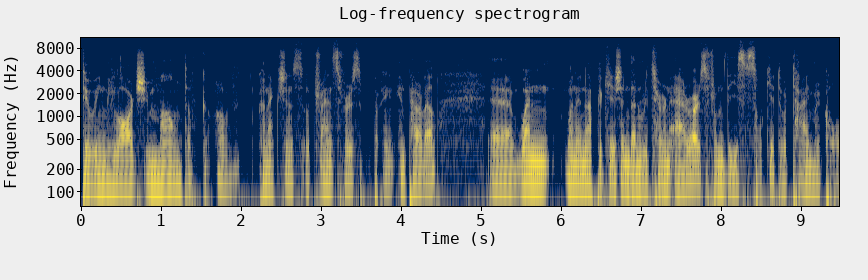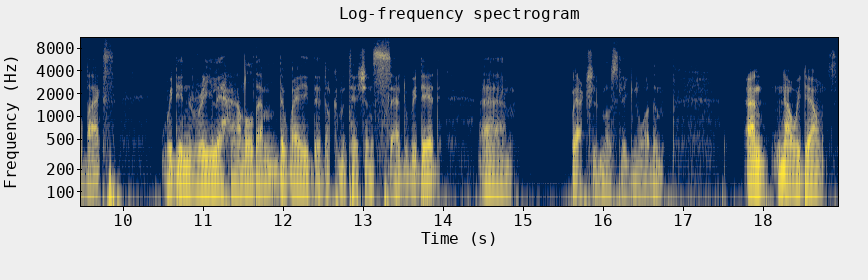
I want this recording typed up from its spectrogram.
doing large amount of, of connections or transfers in, in parallel. Uh, when when an application then return errors from these socket or timer callbacks, we didn't really handle them the way the documentation said we did. Um, we actually mostly ignore them. And now we don't.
